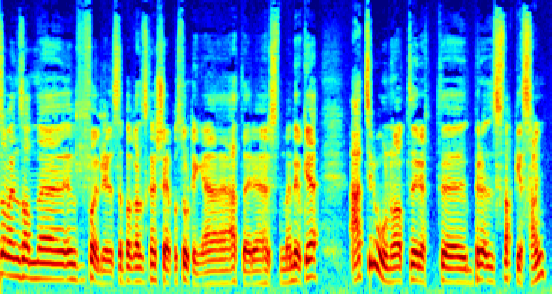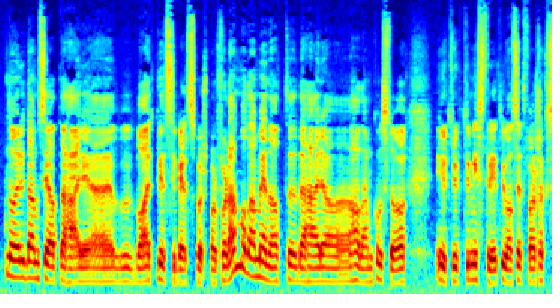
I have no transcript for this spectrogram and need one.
som en sånn forberedelse på hva som skal skje på Stortinget etter høsten. Men det er jo ikke Jeg tror nå at Rødt eh, snakker sant når de sier at det her eh, var et prinsipielt spørsmål for dem, og de mener at det her eh, hadde de kommet til å uttrykke mistillit uansett hva slags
